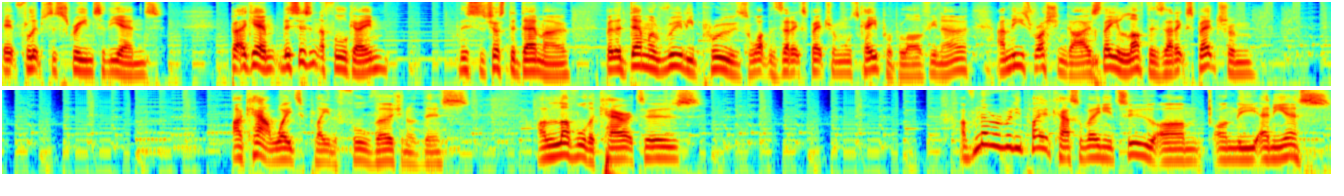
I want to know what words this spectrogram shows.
it flips the screen to the end. But again, this isn't a full game. This is just a demo. But the demo really proves what the ZX Spectrum was capable of, you know? And these Russian guys, they love the ZX Spectrum. I can't wait to play the full version of this. I love all the characters. I've never really played Castlevania 2 um, on the NES,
